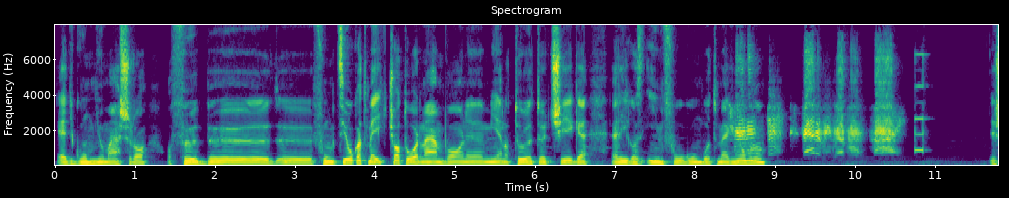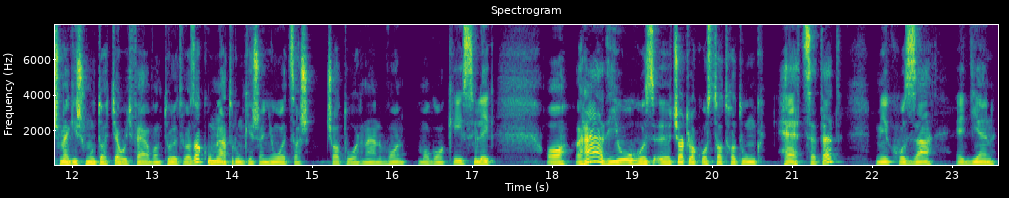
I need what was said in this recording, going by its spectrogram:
egy gombnyomásra a főbb ö, ö, funkciókat, melyik csatornán van, ö, milyen a töltöttsége, elég az info gombot megnyomni. És meg is mutatja, hogy fel van töltve az akkumulátorunk, és a 8-as csatornán van maga a készülék. A rádióhoz csatlakoztathatunk headsetet, méghozzá egy ilyen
